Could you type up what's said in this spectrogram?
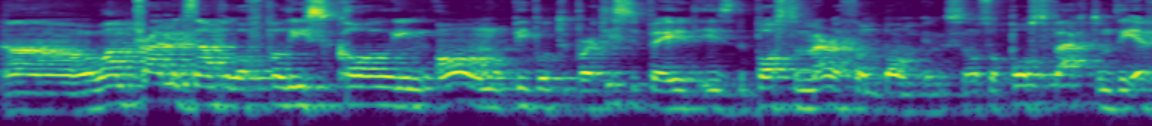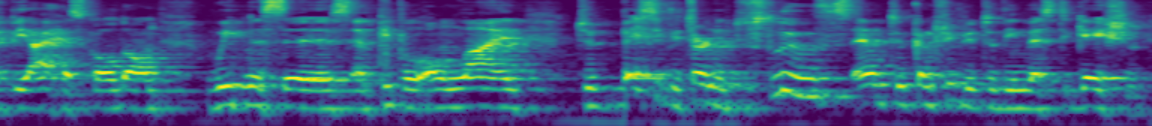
Uh, one prime example of police calling on people to participate is the Boston Marathon bombings. So, so post factum, the FBI has called on witnesses and people online to basically turn into sleuths and to contribute to the investigation.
